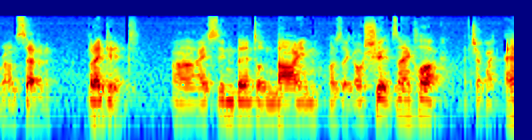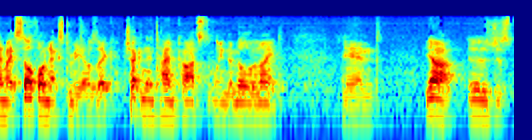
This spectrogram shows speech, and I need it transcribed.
around 7. But I didn't. Uh, I stayed in bed until 9. I was like, oh shit, it's 9 o'clock. I checked my, I had my cell phone next to me. I was like checking the time constantly in the middle of the night. And yeah, it was just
